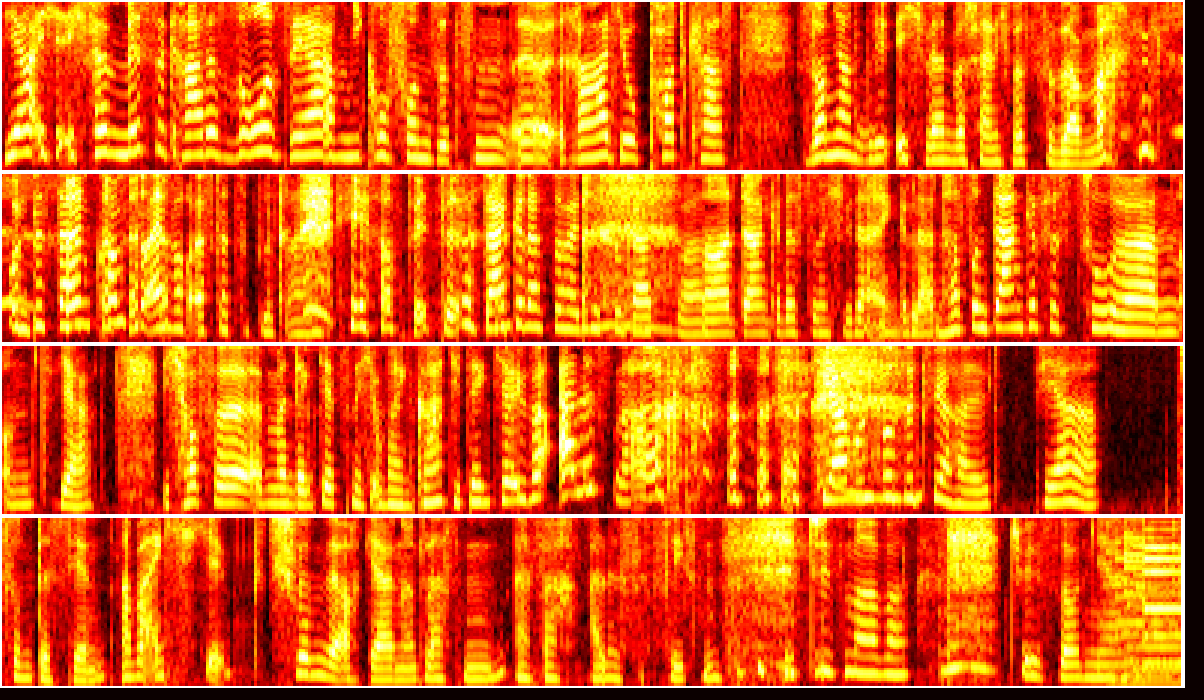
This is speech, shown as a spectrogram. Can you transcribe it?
Ja, ich, ich vermisse gerade so sehr am Mikrofon sitzen, äh, Radio, Podcast. Sonja und ich werden wahrscheinlich was zusammen machen. Und bis dahin kommst du einfach öfter zu Plus Eins. Ja, bitte. Danke, dass du heute hier zu Gast warst. Oh, danke, dass du mich wieder eingeladen hast. Und danke fürs Zuhören. Und ja, ich hoffe, man denkt jetzt nicht, oh mein Gott, die denkt ja über alles nach. Ja, und so sind wir halt. Ja, so ein bisschen. Aber eigentlich schwimmen wir auch gerne und lassen einfach alles fließen. Tschüss, Marva. Tschüss, Sonja.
